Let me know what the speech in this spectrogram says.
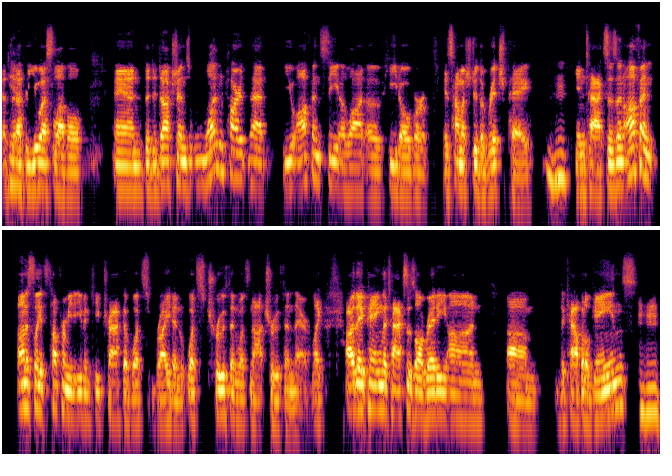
at, the- Yeah. at the U.S. level, and the deductions. One part that you often see a lot of heat over is how much do the rich pay in taxes, and often. Honestly, it's tough for me to even keep track of what's right and what's truth and what's not truth in there. Like, are they paying the taxes already on um, the capital gains? Mhm.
